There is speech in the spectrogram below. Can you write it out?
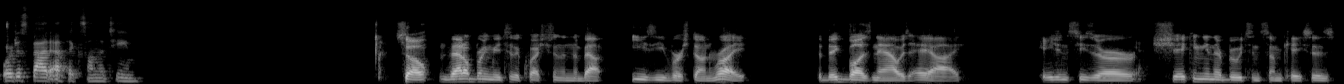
or just bad ethics on the team. So that'll bring me to the question about easy versus done right. The big buzz now is AI. Agencies are yeah. shaking in their boots in some cases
